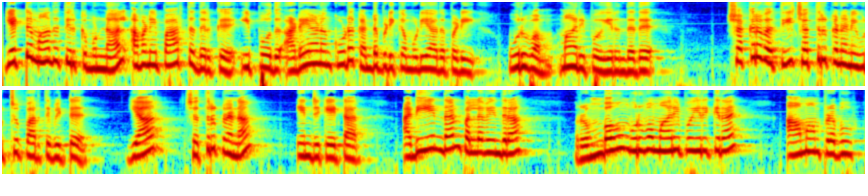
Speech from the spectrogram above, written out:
எட்டு மாதத்திற்கு முன்னால் அவனை பார்த்ததற்கு இப்போது அடையாளம் கூட கண்டுபிடிக்க முடியாதபடி உருவம் மாறிப்போயிருந்தது. சக்கரவர்த்தி சத்ருக்கணனை உற்று பார்த்துவிட்டு யார்? சத்ருக்னனா? என்று கேட்டார். அடியேன்தான் பல்லவேந்திரா? ரொம்பவும் உருவம் மாறி போயிருக்கிறாய்? ஆமாம் பிரபு.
